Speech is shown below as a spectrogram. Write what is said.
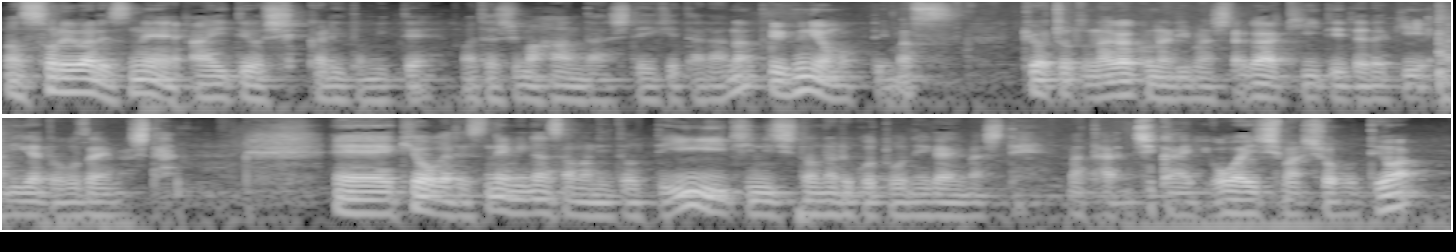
まあ、それはですね相手をしっかりと見て私も判断していけたらなというふうに思っています。今日はちょっと長くなりましたが聞いていただきありがとうございました、えー、今日がですね皆様にとっていい一日となることを願いましてまた次回お会いしましょう。では。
